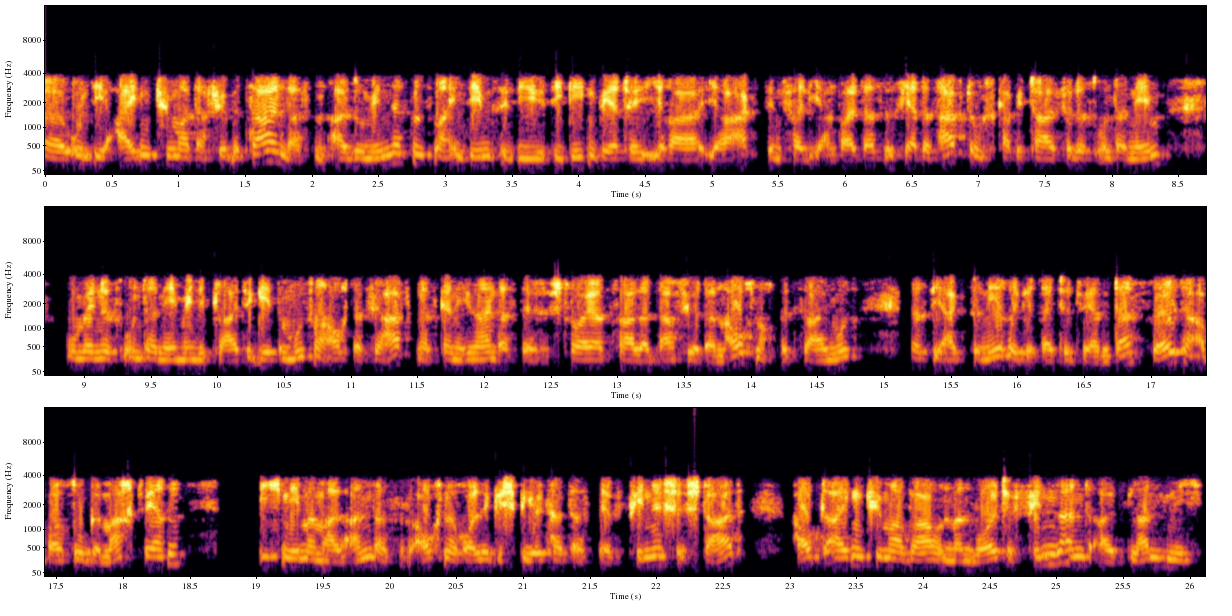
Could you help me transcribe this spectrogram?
äh, und die Eigentümer dafür bezahlen lassen. Also mindestens mal, indem sie die, die Gegenwerte ihrer, ihrer Aktien verlieren, weil das ist ja das Haftungskapital für das Unternehmen. Und wenn das Unternehmen in die Pleite geht, dann muss man auch dafür haften. Das kann nicht sein, dass der Steuerzahler dafür dann auch noch bezahlen muss, dass die Aktionäre gerettet werden. Das sollte aber so gemacht werden. Ich nehme mal an, dass es auch eine Rolle gespielt hat, dass der finnische Staat Haupteigentümer war und man wollte Finnland als Land nicht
